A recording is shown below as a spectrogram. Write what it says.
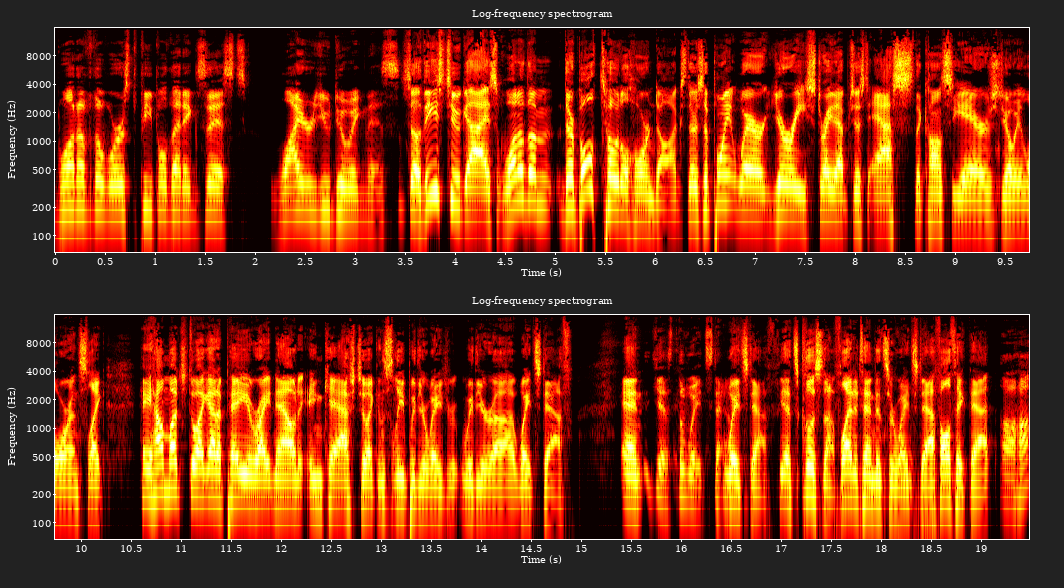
one of the worst people that exists. Why are you doing this? So these two guys, one of them, they're both total horn dogs. There's a point where Yuri straight up just asks the concierge, Joey Lawrence, like, "Hey, how much do I got to pay you right now in cash so I can sleep with your wait with your uh, wait staff?" And Yes, the wait staff. wait staff, yeah, it's close enough. Flight attendants or wait staff, I'll take that. Uh huh.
